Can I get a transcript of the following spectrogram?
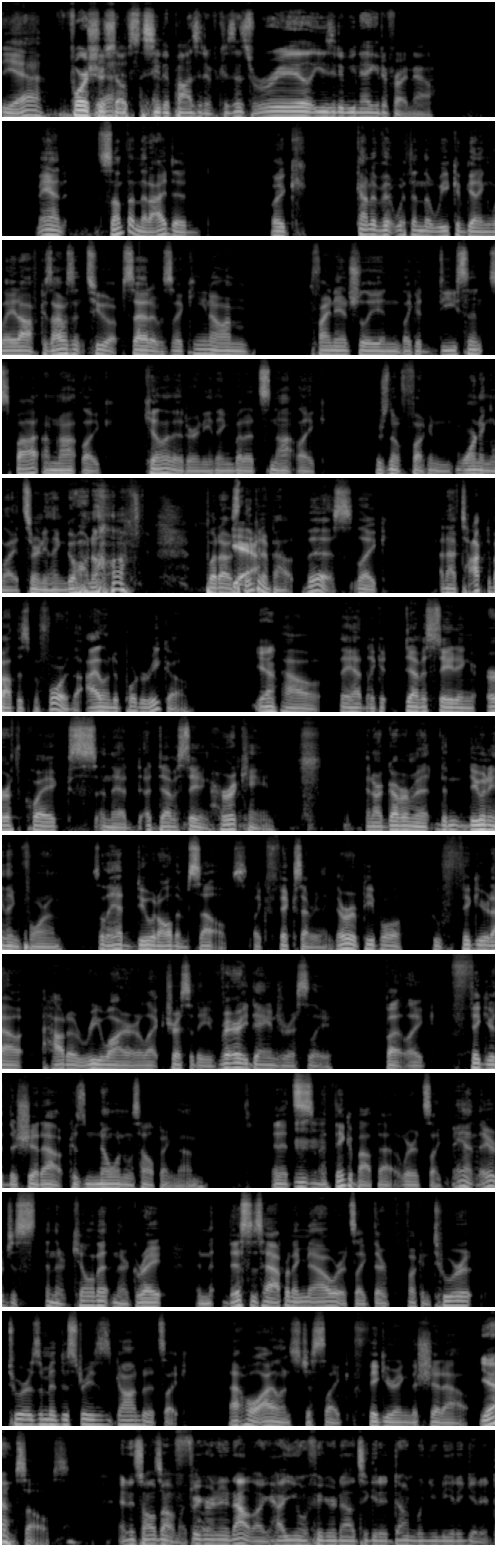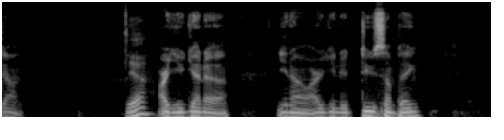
yeah, force Yeah, yourself to see the positive because it's real easy to be negative right now man, something that I did like kind of it within the week of getting laid off because I wasn't too upset. It was like you know I'm financially in like a decent spot. I'm not like killing it or anything, but it's not like there's no fucking warning lights or anything going off. But I was Yeah. thinking about this, like, and I've talked about this before the island of Puerto Rico. yeah how they had like a devastating earthquakes and they had a devastating hurricane and our government didn't do anything for them so they had to do it all themselves like fix everything there were people who figured out how to rewire electricity very dangerously, but like figured the shit out because no one was helping them. And it's I Mm-mm. think about that where it's like, man, they're just and they're killing it and they're great. And this is happening now where it's like their fucking tour tourism industry is gone, but it's like that whole island's just like figuring the shit out Yeah. themselves. And it's all about figuring it out. Like how you gonna figure it out to get it done when you need to get it done. Yeah. Are you gonna, you know, are you gonna do something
